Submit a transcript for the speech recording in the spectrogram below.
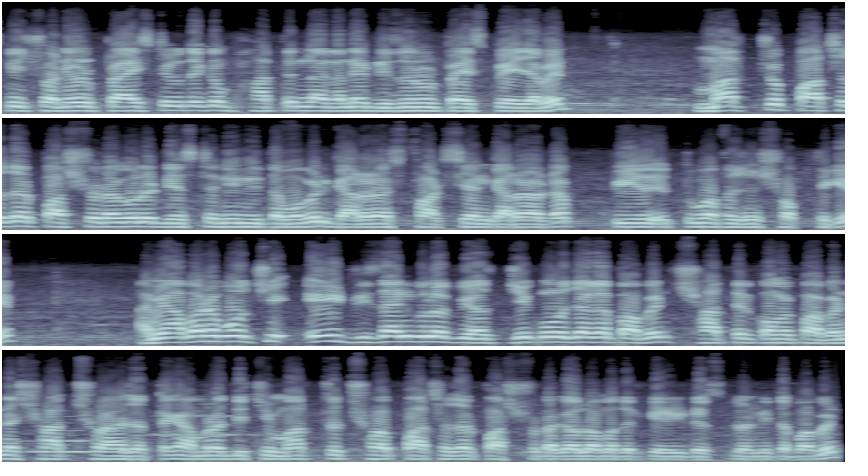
স্ক্রিনশট নেবেন প্রাইসটা কিন্তু একদম হাতের নাগালে রিজনেবল প্রাইস পেয়ে যাবেন। মাত্র পাঁচ হাজার পাঁচশো টাকা করে ড্রেসটা নিয়ে নিতে পারবেন গারারা ফার্সিয়ান গারারাটা তুবা ফ্যাশন শপ থেকে। আমি আবারও বলছি, এই ডিজাইনগুলো বিয়াস যে কোনো জায়গায় পাবেন, সাতের কমে পাবেন না, সাত, ছয় হাজার টাকা। আমরা দিচ্ছি মাত্র ছ, পাঁচ হাজার পাঁচশো টাকা হলো আমাদেরকে এই ড্রেসগুলো নিতে পাবেন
